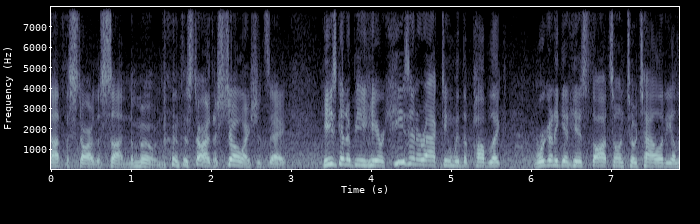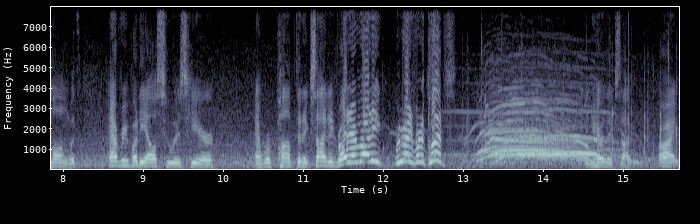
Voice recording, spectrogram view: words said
not the star, the sun, the moon, the star of the show, I should say. He's going to be here. He's interacting with the public. We're going to get his thoughts on totality along with everybody else who is here. And we're pumped and excited. Right, everybody? We ready for the Eclipse? You can hear the excitement. All right,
